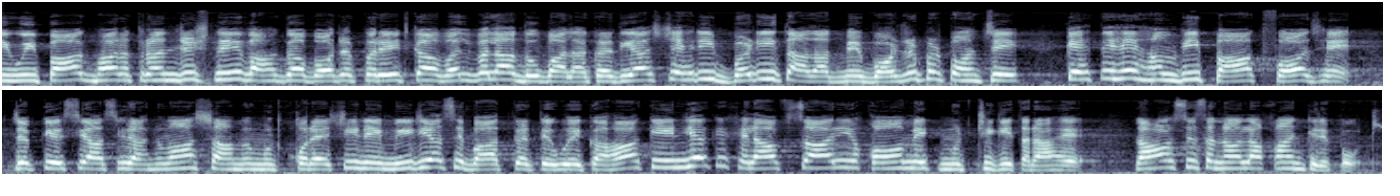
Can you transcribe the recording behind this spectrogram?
हुई पाक भारत रंजिश ने वाहगा बॉर्डर परेड का वलवला दोबाला कर दिया। शहरी बड़ी तादाद में बॉर्डर पर पहुँचे। कहते हैं, हम भी पाक फौज हैं। जबकि सियासी रहनुमा शाह महमूद कुरैशी ने मीडिया से बात करते हुए कहा कि इंडिया के खिलाफ सारी कौम एक मुट्ठी की तरह है। लाहौर से सनौला खान की रिपोर्ट।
